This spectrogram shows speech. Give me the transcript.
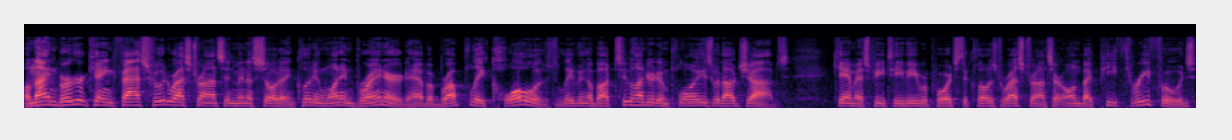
Well, nine Burger King fast food restaurants in Minnesota, including one in Brainerd, have abruptly closed, leaving about 200 employees without jobs. KMSP TV reports the closed restaurants are owned by P3 Foods,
